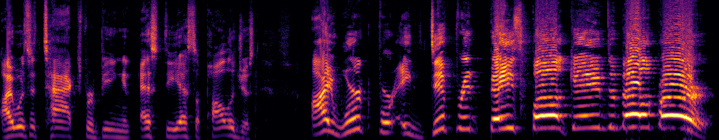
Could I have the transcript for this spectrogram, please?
I was attacked for being an SDS apologist. I work for a different baseball game developer.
